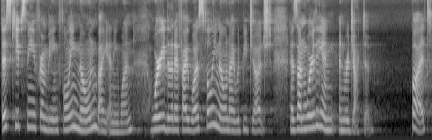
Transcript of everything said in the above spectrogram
This keeps me from being fully known by anyone, worried that if I was fully known, I would be judged as unworthy and, and rejected. But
